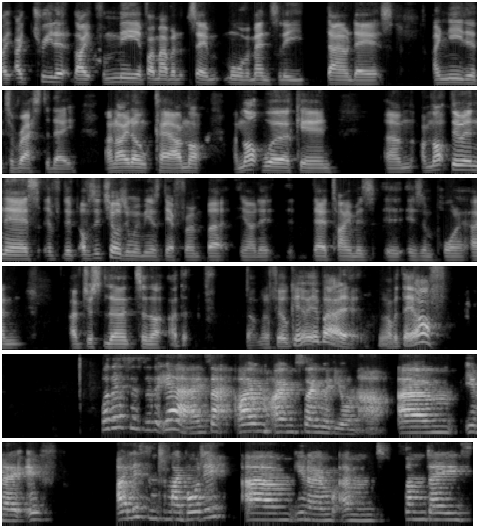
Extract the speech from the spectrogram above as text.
I, I treat it like for me if I'm having say more of a mentally down day, it's I needed to rest today, and I don't care. I'm not. I'm not working. Um, I'm not doing this. If the, obviously children with me is different, but you know they, their time is, is, is important, and I've just learned to not. I don't, don't want to feel guilty about it. I have a day off. Well, this is yeah, exactly. I'm I'm so with you on that. Um, you know, if I listen to my body, um, you know, and some days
